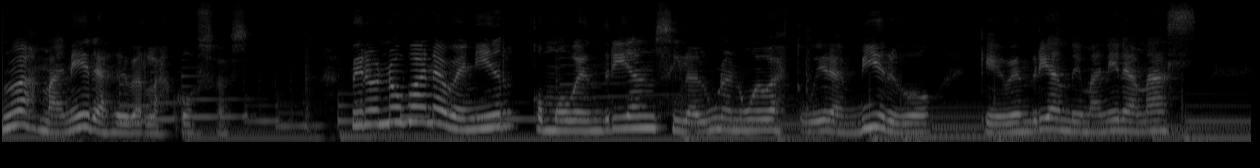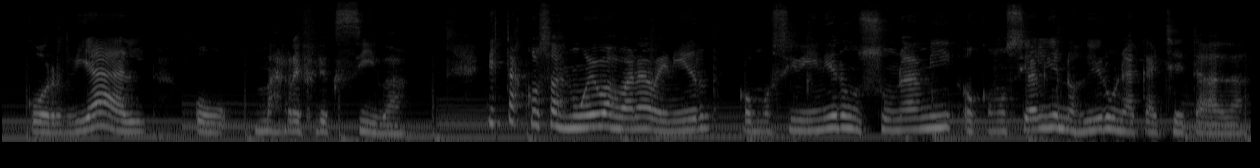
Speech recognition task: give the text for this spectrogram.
nuevas maneras de ver las cosas. Pero no van a venir como vendrían si la luna nueva estuviera en Virgo, que vendrían de manera más cordial o más reflexiva. Estas cosas nuevas van a venir como si viniera un tsunami o como si alguien nos diera una cachetada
